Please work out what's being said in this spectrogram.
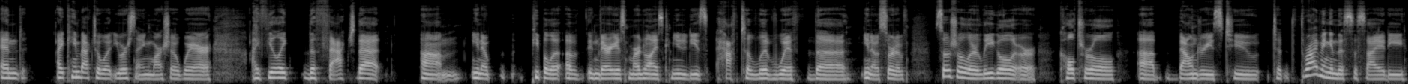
And I came back to what you were saying, Marcia, where I feel like the fact that, um, you know, people of in various marginalized communities have to live with the, you know, sort of social or legal or cultural uh, boundaries to to thriving in this society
